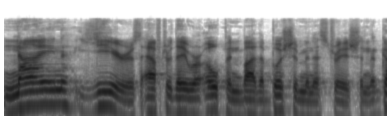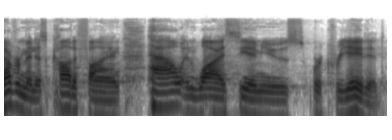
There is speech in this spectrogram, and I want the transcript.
nine years after they were opened by the Bush administration, the government is codifying how and why CMUs were created.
